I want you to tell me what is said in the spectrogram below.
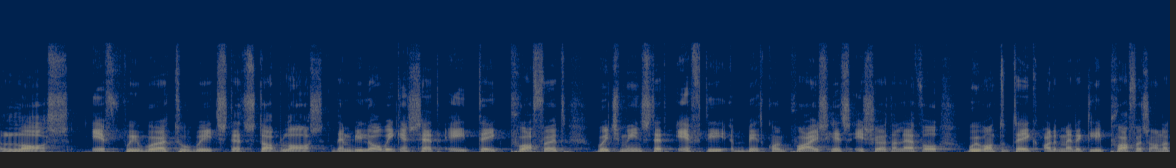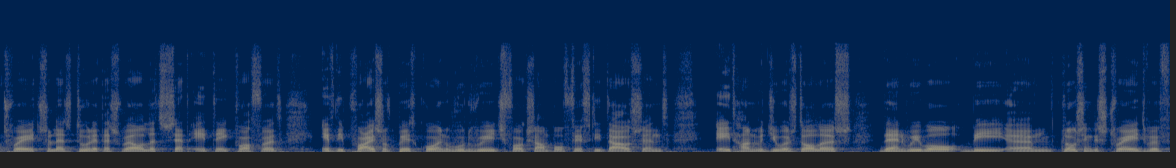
loss if we were to reach that stop loss. Then below we can set a take profit, which means that if the Bitcoin price hits a certain level, we want to take automatically profits on a trade. So let's do that as well. Let's set a take profit. If the price of Bitcoin would reach, for example, 50,000, 800 US dollars, then we will be um, closing this trade with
